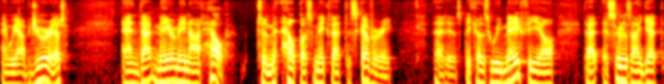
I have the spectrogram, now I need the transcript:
and we abjure it, and that may or may not help to help us make that discovery, that is, because we may feel that as soon as I get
